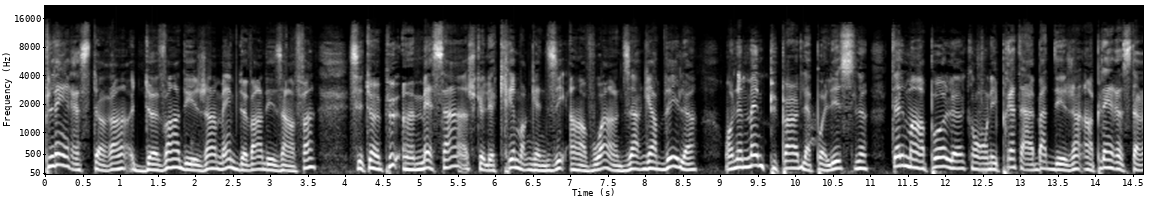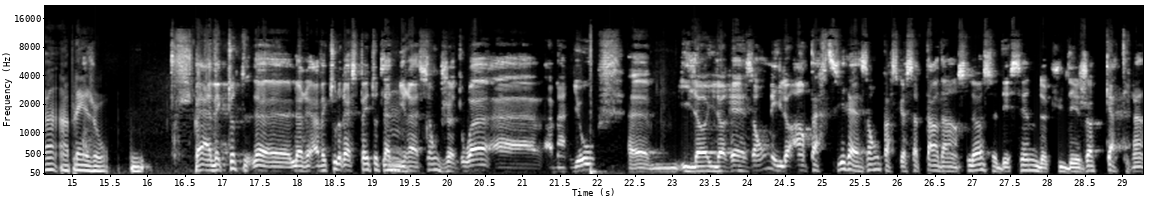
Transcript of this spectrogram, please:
plein restaurant devant des gens, même devant des enfants, c'est un peu un message que le crime organisé envoie en disant, regardez là, on n'a même plus peur de la police, là, tellement pas qu'on est prêt à abattre des gens en plein restaurant, en plein jour. Ben, avec tout le, avec tout le respect, toute l'admiration que je dois à, à Mario, euh, il a il a raison, mais il a en partie raison parce que cette tendance-là se dessine depuis déjà quatre ans.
